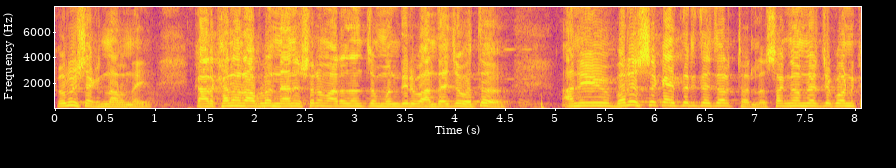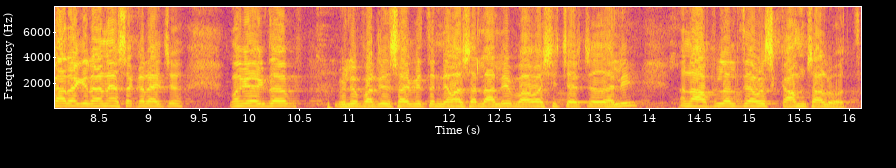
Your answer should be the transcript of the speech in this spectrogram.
करू शकणार नाही. कारखान्यात आपलं ज्ञानेश्वर महाराजांचं मंदिर बांधायचं होतं आणि बरेचसं काहीतरी त्याच्यावर ठरलं. संगमनेरचे कोण कारागिराने असं करायचं. मग एकदा विलो पाटील साहेब इथं निवासाला आले बाबाशी चर्चा झाली आणि आपल्याला त्यावेळेस काम चालू होत.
